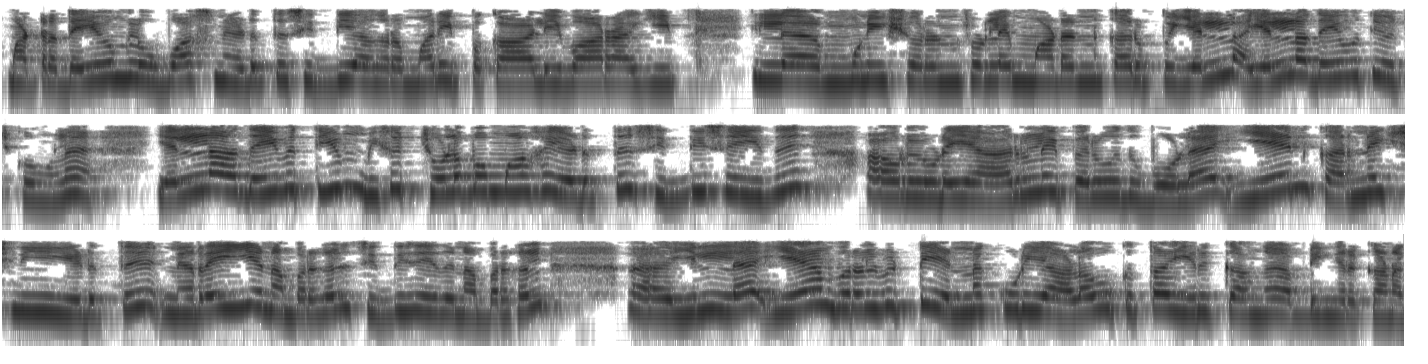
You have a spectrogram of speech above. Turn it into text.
மற்ற தெய்வங்களை உபாசனை எடுத்து சித்தி ஆகிற மாதிரி இப்போ காளி வாராகி இல்லை முனீஸ்வரன் சுலைமாடன் கருப்பு எல்லா எல்லா தெய்வத்தையும் வச்சுக்கோங்களேன். எல்லா தெய்வத்தையும் மிகச் சுலபமாக எடுத்து சித்தி செய்து அவர்களுடைய அருளை பெறுவது போல ஏன் கருணைக்ஷினியை எடுத்து நிறைய நபர்கள் சித்தி செய்த நபர்கள் இல்லை ஏன் விரல் விட்டு எண்ணக்கூடிய அளவுக்கு தான் இருக்காங்க அப்படிங்கிறதுக்கான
